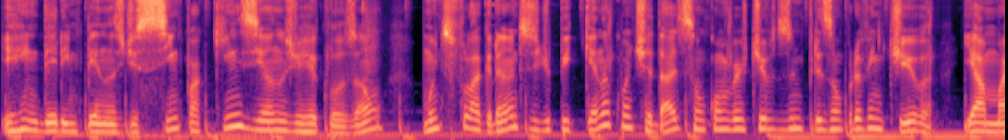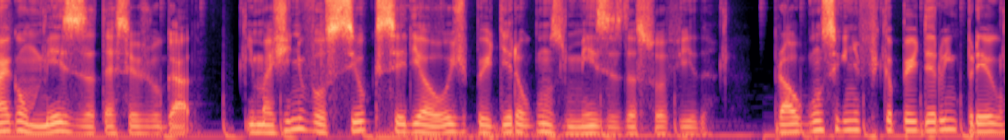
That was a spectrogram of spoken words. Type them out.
e renderem penas de 5 a 15 anos de reclusão, muitos flagrantes de pequena quantidade são convertidos em prisão preventiva e amargam meses até ser julgado. Imagine você o que seria hoje perder alguns meses da sua vida. Para alguns significa perder o emprego,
